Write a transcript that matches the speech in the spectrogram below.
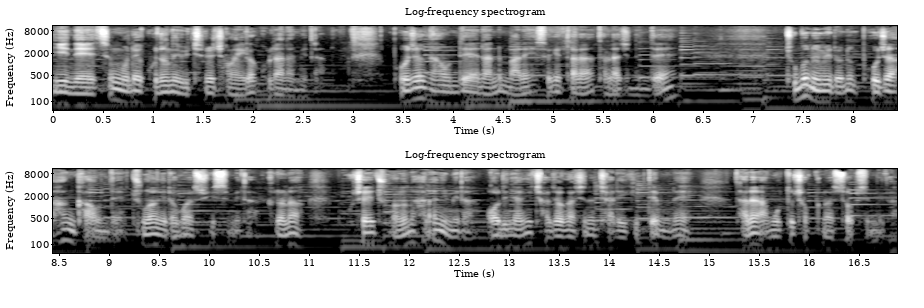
이 네 생물의 고정된 위치를 정하기가 곤란합니다. 보좌 가운데라는 말의 해석에 따라 달라지는데 좁은 의미로는 보좌 한 가운데 중앙이라고 할 수 있습니다. 그러나 보좌의 중앙은 하나님이라 어린 양이 좌정하시는 자리이기 때문에 다른 아무것도 접근할 수 없습니다.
